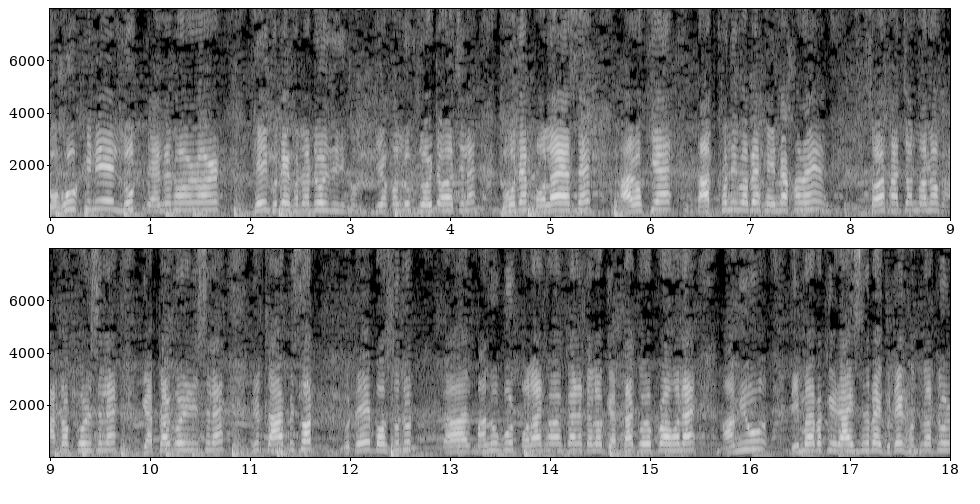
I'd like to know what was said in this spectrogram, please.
বহুখিনি লোক তেনেধৰণৰ সেই গোটেই ঘটনাটোৰ যিসকল লোক জড়িত হৈছিলে বহুতে পলাই আছে। আৰক্ষীয়ে তাৎক্ষণিকভাৱে সেইদিনাখনে ছয় সাতজন মানুহক আটক কৰিছিলে গ্ৰেপ্তাৰ কৰি দিছিলে কিন্তু তাৰপিছত গোটেই বস্তুটোত মানুহবোৰ পলাই থকাৰ কাৰণে তেওঁলোক গ্ৰেপ্তাৰ কৰিব পৰা হোৱা নাই। আমিও ডিমাবাসী ৰাইজ হিচাপে গোটেই ঘটনাটোৰ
